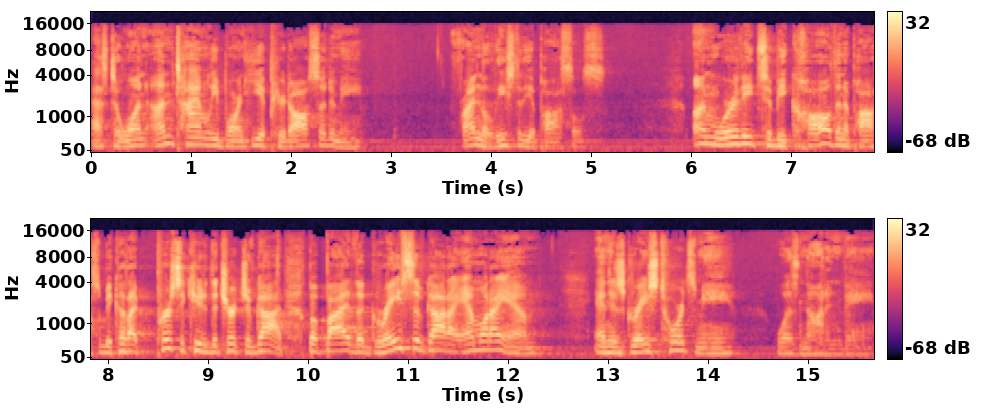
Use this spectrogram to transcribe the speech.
as to one untimely born, he appeared also to me. For I'm the least of the apostles, unworthy to be called an apostle because I persecuted the church of God. But by the grace of God, I am what I am, and his grace towards me was not in vain.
